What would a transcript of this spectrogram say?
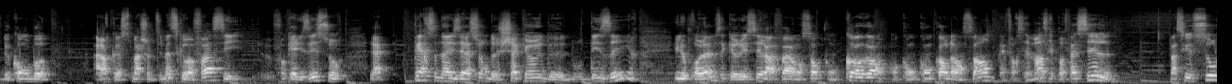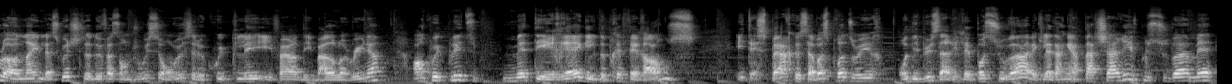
de, combat. Alors que Smash Ultimate, ce qu'il va faire, c'est focaliser sur la personnalisation de chacun de nos désirs. Et le problème, c'est que réussir à faire en sorte qu'on concorde, ensemble, ben forcément, c'est pas facile. Parce que sur le online de la Switch, tu as deux façons de jouer si on veut, c'est le Quick Play et faire des Battle Arena. En Quick Play, tu mets tes règles de préférence et t'espères que ça va se produire. Au début, ça arrivait pas souvent, avec la dernière patch, ça arrive plus souvent, mais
